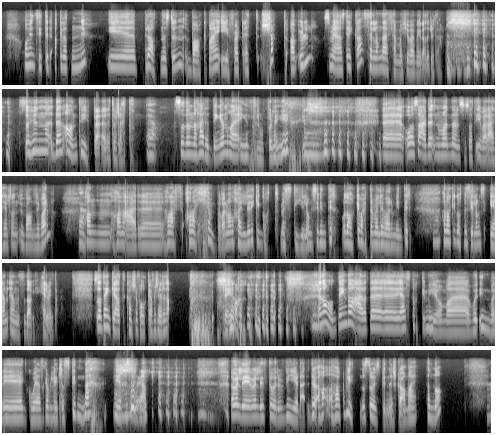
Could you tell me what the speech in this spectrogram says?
Og hun sitter akkurat nå i pratende stund bak meg iført et skjørt av ull som jeg har strikka, selv om det er 25 varmegrader ute. Så hun Det er en annen type, rett og slett. ja. Så denne herdingen har jeg ingen tro på lenger. eh, og så er det, nå må det nevnes også at Ivar er helt sånn uvanlig varm. Ja. Han, han, er, eh, han, er, han er kjempevarm. Han har heller ikke gått med stillongs i vinter. Og det har ikke vært en veldig varm vinter. Ja. Han har ikke gått med stillongs én eneste dag hele vinteren. Så da tenker jeg at kanskje folk er forskjellige, da. ok, da. en annen ting da er at eh, jeg snakker mye om eh, hvor innmari god jeg skal bli til å spinne i episode én. Det er veldig, veldig store vyer der. Det har, har ikke blitt noe storspinnerske av meg ennå.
